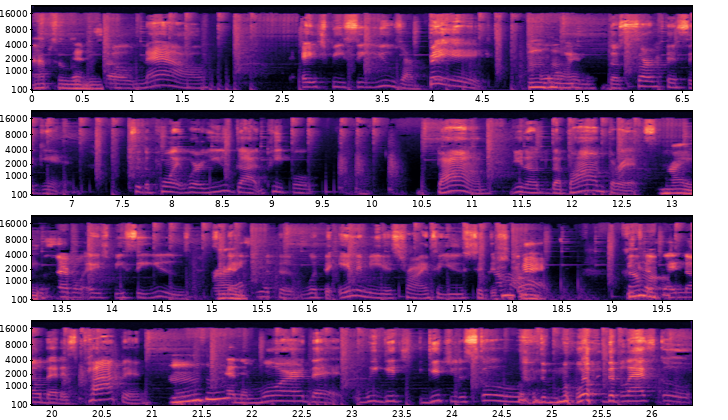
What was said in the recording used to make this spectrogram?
absolutely. And so now HBCUs are big mm-hmm. on the surface again to the point where you've got people bomb, you know, the bomb threats right several HBCUs. Right. that's what the what the enemy is trying to use to distract. Because they know that it's popping, mm-hmm. and the more that we get get you to school, the more the black school,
